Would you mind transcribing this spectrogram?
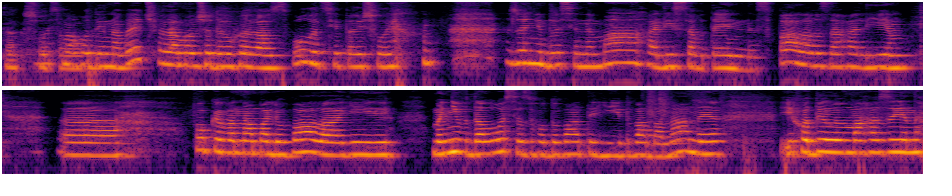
Так що Восьма година вечора, ми вже другий раз з вулиці прийшли. Жені досі нема, Аліса вдень не спала взагалі. Е, поки вона малювала, їй Мені вдалося згодувати їй два банани. І ходили в магазин,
